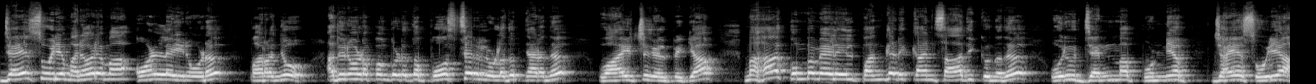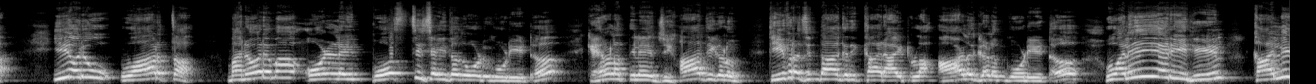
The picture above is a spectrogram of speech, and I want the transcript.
ജയസൂര്യ മനോരമ ഓൺലൈനോട് പറഞ്ഞു. അതിനോടൊപ്പം കൊടുത്ത പോസ്റ്ററിലുള്ളതും ഞാനൊന്ന് വായിച്ചു കേൾപ്പിക്കാം. മഹാകുംഭമേളയിൽ പങ്കെടുക്കാൻ സാധിക്കുന്നത് ഒരു ജന്മ പുണ്യം ജയസൂര്യ ഈ ഒരു വാർത്ത മനോരമ ഓൺലൈൻ പോസ്റ്റ് ചെയ്തതോട് കൂടിയിട്ട് കേരളത്തിലെ ജിഹാദികളും തീവ്ര ചിന്താഗതിക്കാരായിട്ടുള്ള ആളുകളും കൂടിയിട്ട് വലിയ രീതിയിൽ കലി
